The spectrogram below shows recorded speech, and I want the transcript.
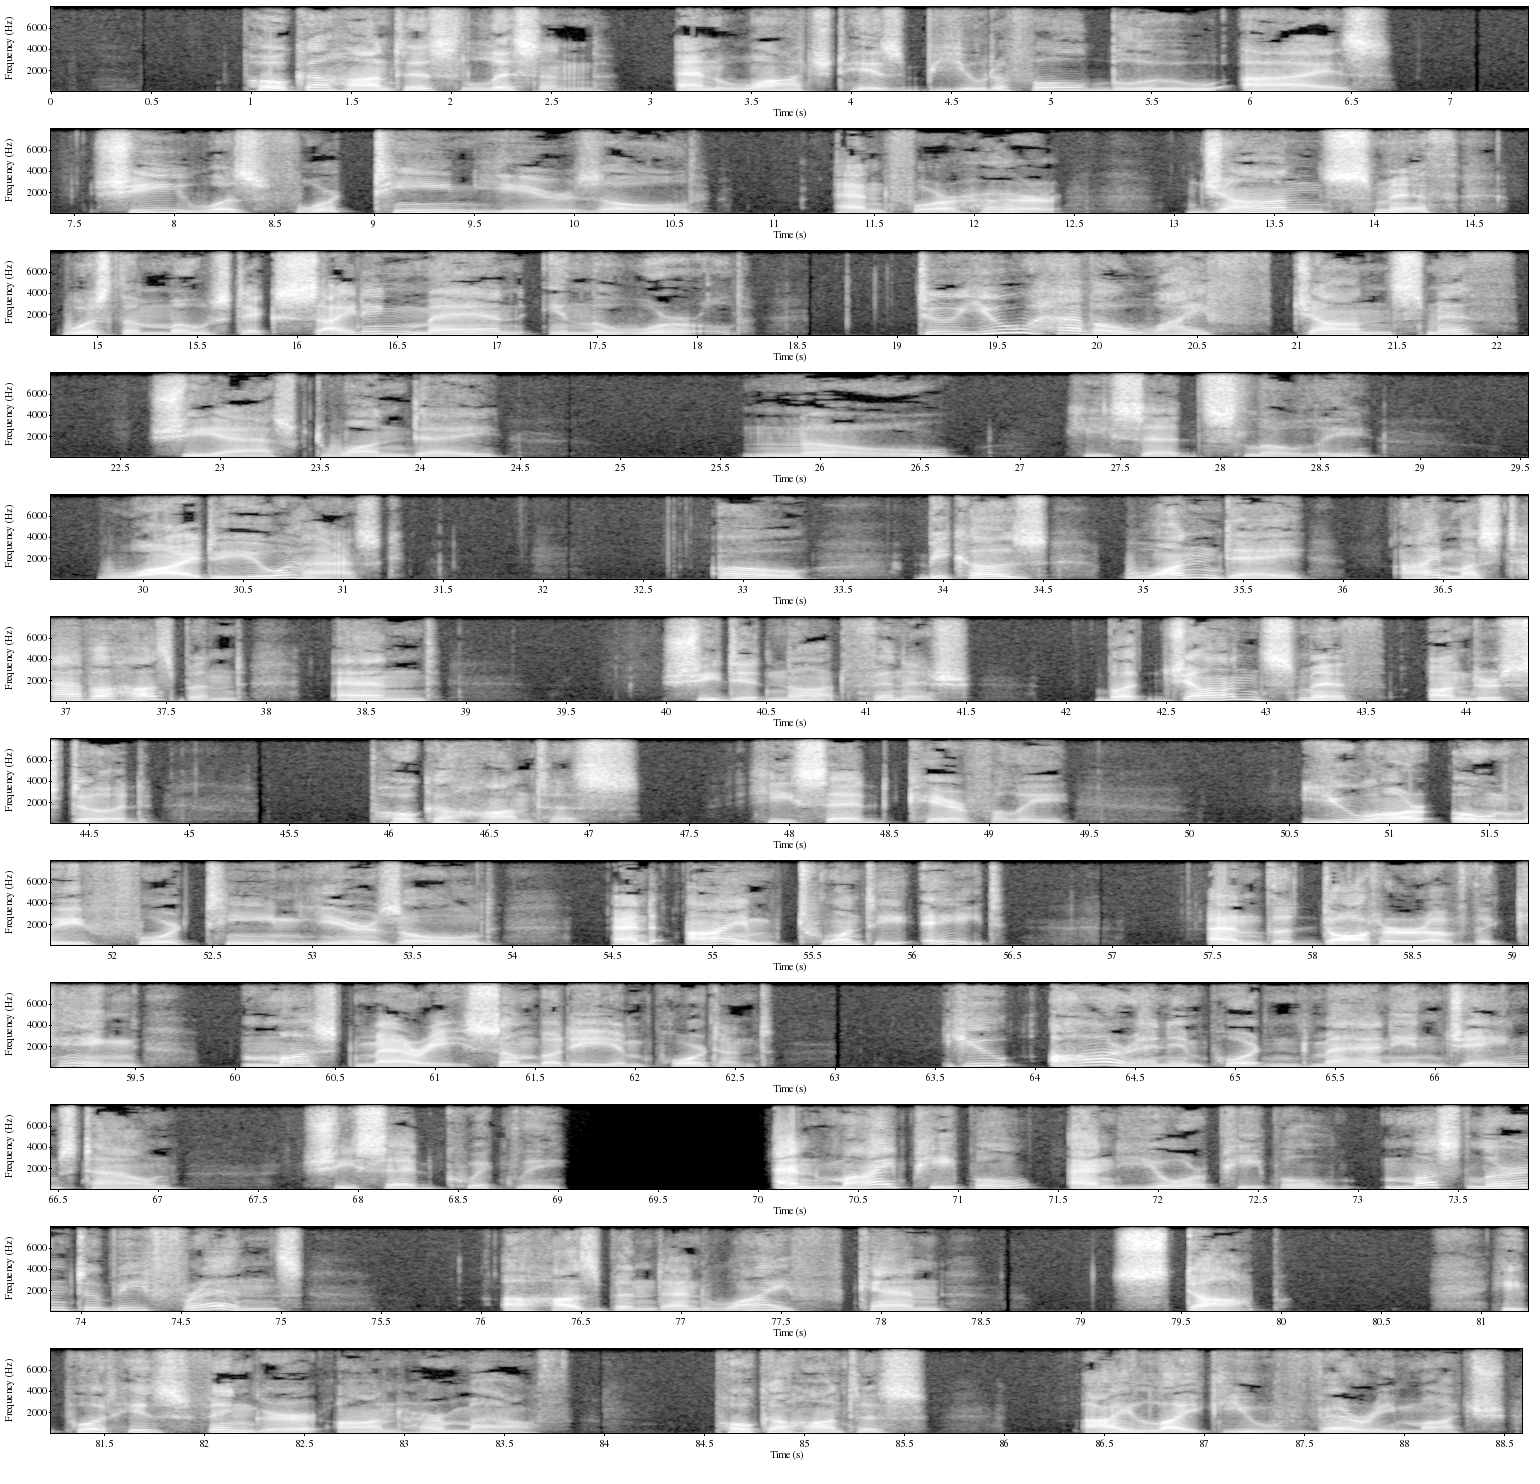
Pocahontas listened and watched his beautiful blue eyes. She was fourteen years old, and for her, John Smith was the most exciting man in the world. Do you have a wife, John Smith? she asked one day. No, he said slowly. Why do you ask? Oh, because one day I must have a husband, and... She did not finish, but John Smith understood. Pocahontas, he said carefully, you are only fourteen years old, and I'm twenty-eight, and the daughter of the king must marry somebody important. You are an important man in Jamestown, she said quickly. And my people and your people must learn to be friends. A husband and wife can... Stop. He put his finger on her mouth. Pocahontas, I like you very much,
